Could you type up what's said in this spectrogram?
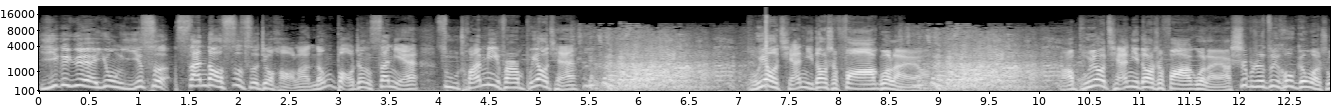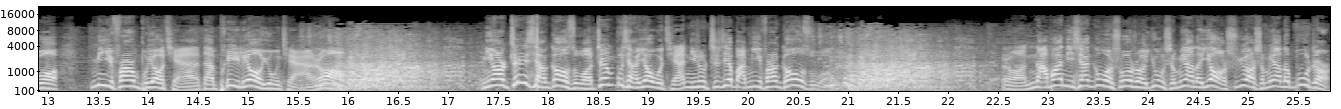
一个月用一次，三到四次就好了，能保证三年。祖传秘方，不要钱，不要钱，你倒是发过来呀！啊不要钱，你倒是发过来呀！是不是最后跟我说秘方不要钱，但配料用钱是吧？你要是真想告诉我，真不想要我钱，你就直接把秘方告诉我。是吧？哪怕你先跟我说说用什么样的药，需要什么样的步骤，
